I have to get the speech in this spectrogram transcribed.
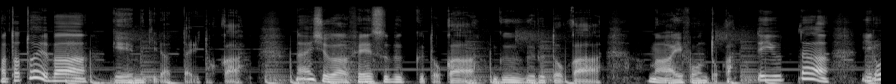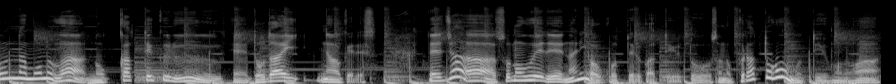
まあ、例えばゲーム機だったりとかないしは Facebook とか Google とかまあ、iPhone とかっていったいろんなものが乗っかってくる、えー、土台なわけです。でじゃあその上で何が起こってるかっていうとそのプラットフォームっていうものは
